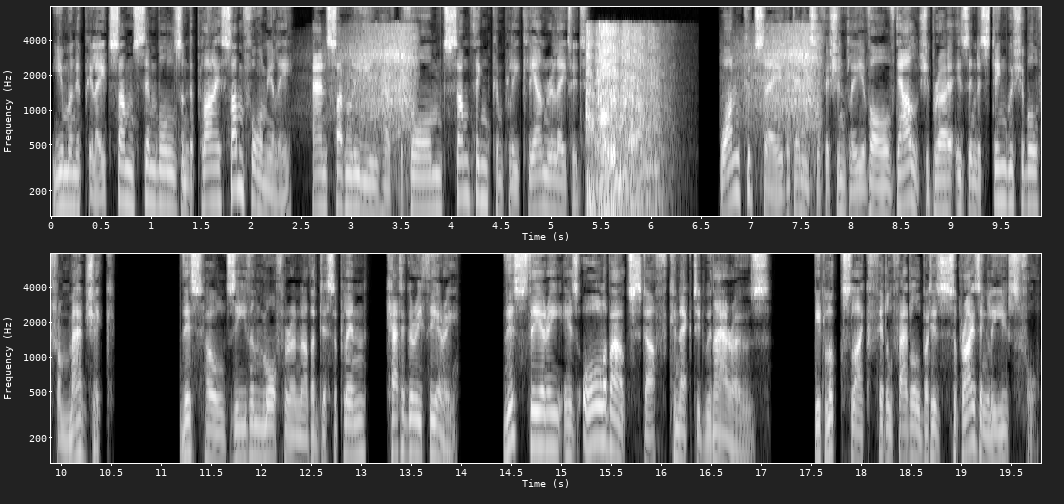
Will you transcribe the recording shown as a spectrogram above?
you manipulate some symbols and apply some formulae, and suddenly you have performed something completely unrelated. One could say that any sufficiently evolved algebra is indistinguishable from magic. This holds even more for another discipline, category theory. This theory is all about stuff connected with arrows. It looks like fiddle-faddle but is surprisingly useful.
